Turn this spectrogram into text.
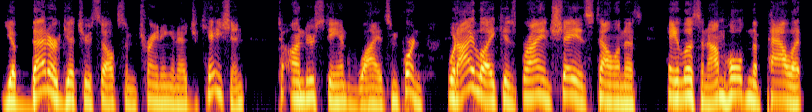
you better get yourself some training and education to understand why it's important. What I like is Brian Shea is telling us, hey, listen, I'm holding the palette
